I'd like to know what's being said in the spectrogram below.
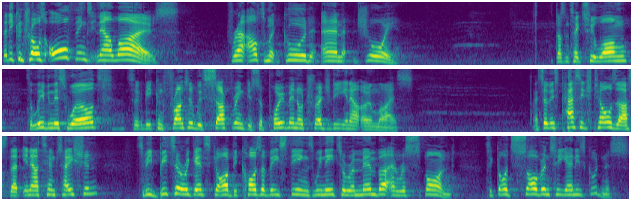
that He controls all things in our lives for our ultimate good and joy. It doesn't take too long to live in this world, to be confronted with suffering, disappointment, or tragedy in our own lives. And so, this passage tells us that in our temptation to be bitter against God because of these things, we need to remember and respond to God's sovereignty and His goodness.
